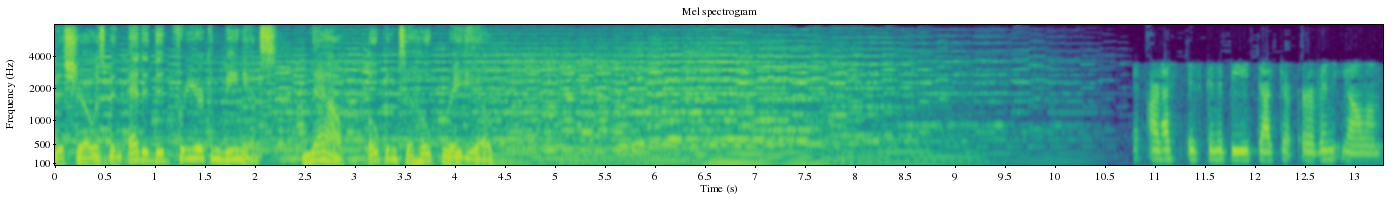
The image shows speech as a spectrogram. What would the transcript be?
This show has been edited for your convenience. Now, Open to Hope Radio. Our guest is going to be Dr. Irvin Yalom.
